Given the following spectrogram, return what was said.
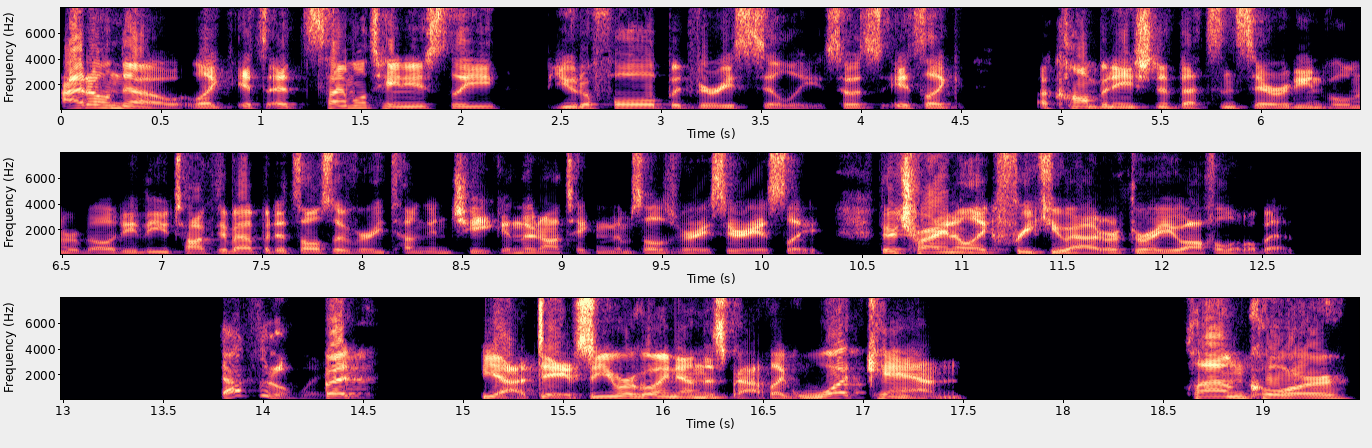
I don't know. Like it's it's simultaneously beautiful but very silly. So it's it's like a combination of that sincerity and vulnerability that you talked about, but it's also very tongue in cheek and they're not taking themselves very seriously. They're trying to like freak you out or throw you off a little bit. Definitely. But yeah, Dave, so you were going down this path. Like what can Clowncore,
